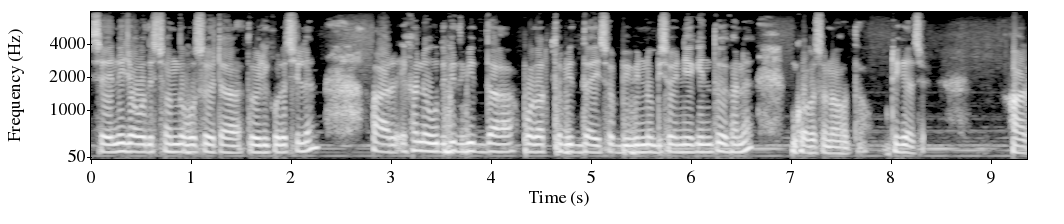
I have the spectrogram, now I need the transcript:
সেই নিয়ে জগদীশচন্দ্র বসু এটা তৈরি করেছিলেন। আর এখানে উদ্ভিদবিদ্যা, পদার্থবিদ্যা এইসব বিভিন্ন বিষয় নিয়ে কিন্তু এখানে গবেষণা হতো। ঠিক আছে? আর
